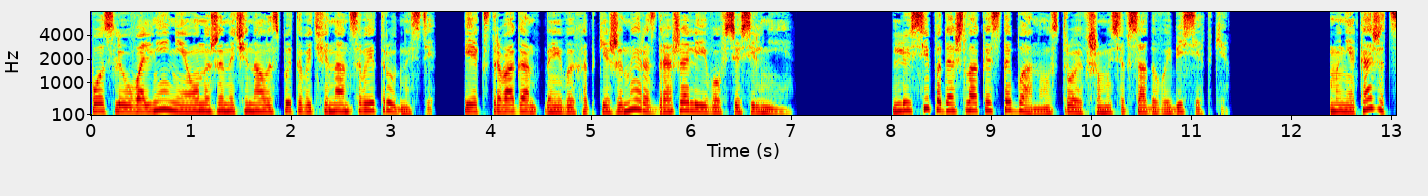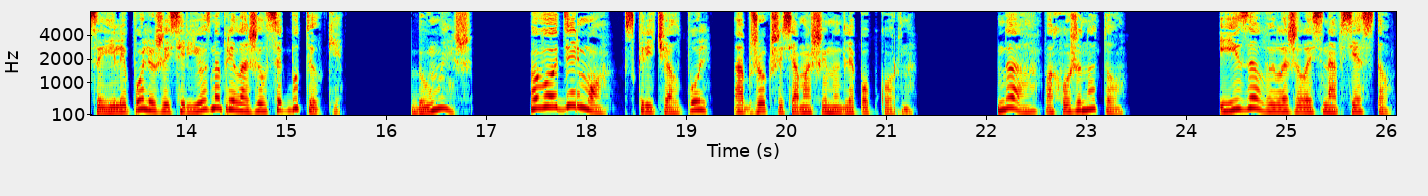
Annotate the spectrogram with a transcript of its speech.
После увольнения он уже начинал испытывать финансовые трудности, и экстравагантные выходки жены раздражали его все сильнее. Люси подошла к Эстебану, устроившемуся в садовой беседке. «Мне кажется, или Поль уже серьезно приложился к бутылке?» «Думаешь?» «Вот дерьмо!» — вскричал Поль, обжегшись о машину для попкорна. «Да, похоже на то», Иза выложилась на все сто.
